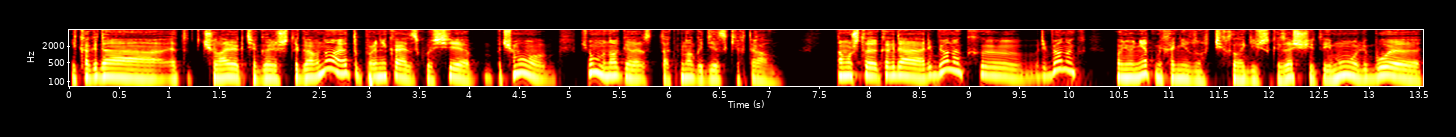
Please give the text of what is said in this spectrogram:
И когда этот человек тебе говорит, что ты говно, это проникает сквозь все. Почему, почему много, так много детских травм? Потому что когда ребенок, э, ребенок, у него нет механизмов психологической защиты, ему любое,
